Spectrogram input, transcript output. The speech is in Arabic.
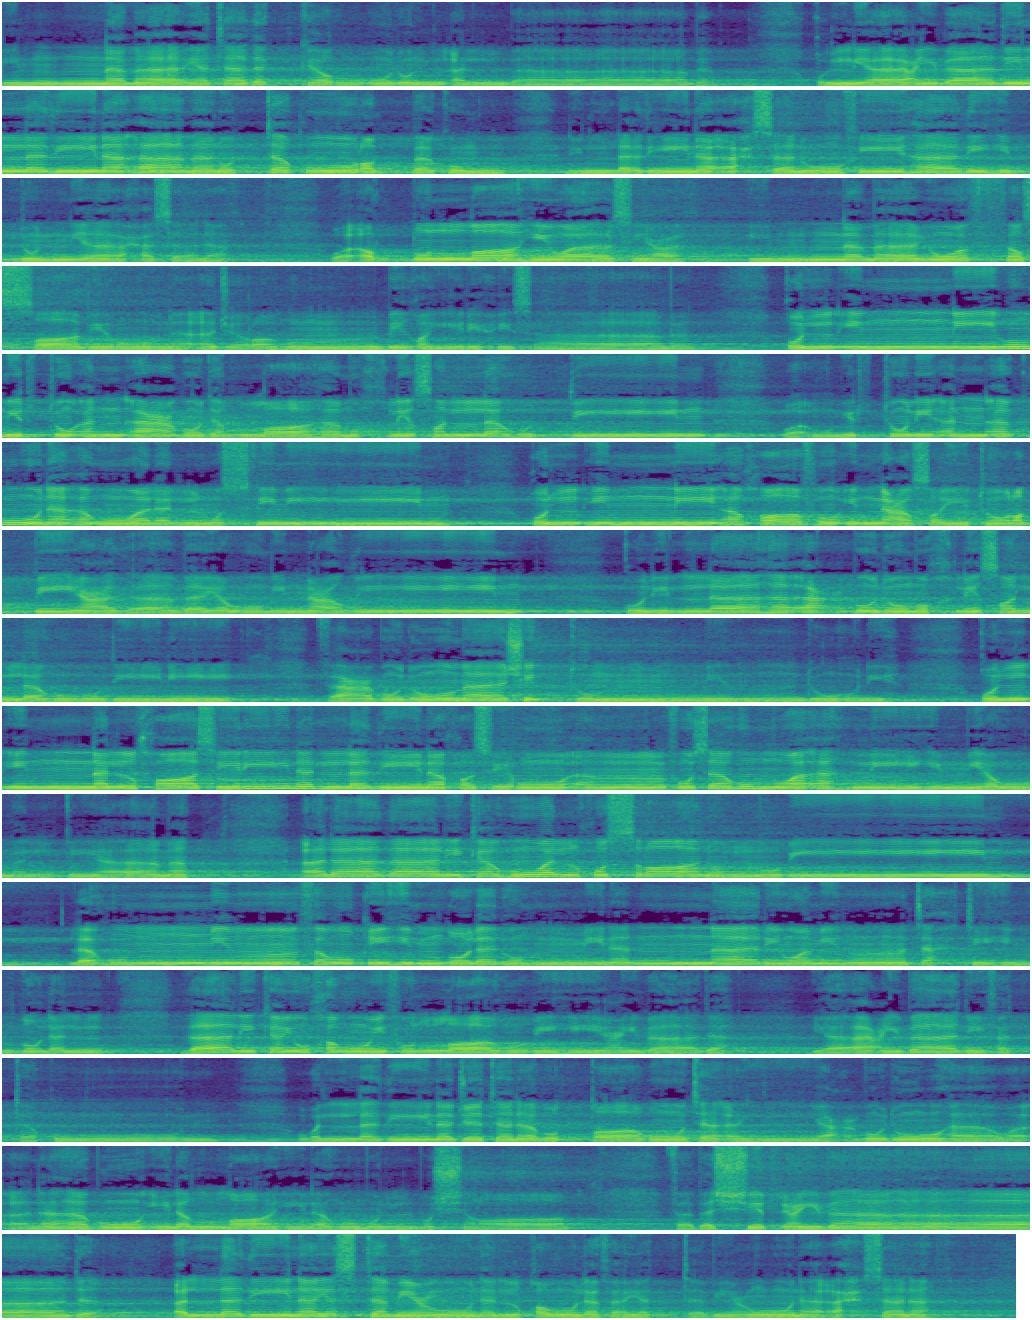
إنما يتذكر أولو الألباب. قل يا عبادي الذين آمنوا اتقوا ربكم للذين أحسنوا في هذه الدنيا حسنة وأرض الله واسعة إنما يوفى الصابرون أجرهم بغير حساب. قل إني أمرت أن أعبد الله مخلصا له الدين وأمرت لأن أكون أول المسلمين قل إني أخاف إن عصيت ربي عذاب يوم عظيم قل الله أعبد مخلصا له ديني فاعبدوا ما شئتم من دونه. قل إن الخاسرين الذين خسروا أنفسهم وأهليهم يوم القيامة ألا ذلك هو الخسران المبين. لهم من فوقهم ظلل من النار ومن تحتهم ظلل ذلك يخوف الله به عباده. يا عباد فاتقون. والذين اجتنبوا الطاغوت أن يعبدوها وأنابوا إلى الله لهم البشرى. فبشر عباد الذين يستمعون القول فيتبعون أحسنه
